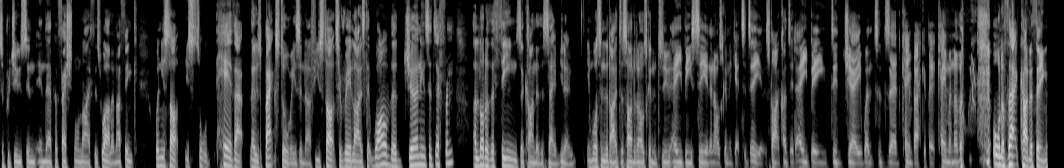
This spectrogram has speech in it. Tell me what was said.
to produce in, in their professional life as well. And I think when you start you sort of hear that those backstories enough, you start to realize that while the journeys are different, a lot of the themes are kind of the same. You know, it wasn't that I decided I was going to do A, B, C, and then I was going to get to D. It was like I did A, B, did J, went to Z, came back a bit, came another, all of that kind of thing.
